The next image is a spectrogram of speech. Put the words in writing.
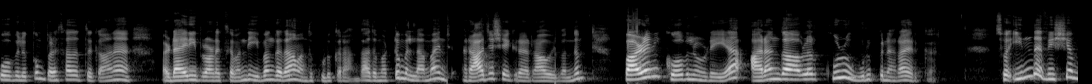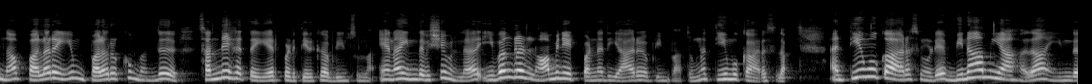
கோவிலுக்கும் பிரசாதத்துக்கான டைரி ப்ராடக்ட்ஸை வந்து இவங்க தான் வந்து கொடுக்குறாங்க. அது மட்டும் இல்லாமல் ராஜசேகர ராவ் வந்து பழனி கோவிலுடைய அறங்காவலர் குழு உறுப்பினராக இருக்கார். ஸோ இந்த விஷயம் தான் பலரையும் பலருக்கும் வந்து சந்தேகத்தை ஏற்படுத்தியிருக்கு அப்படின்னு சொல்லலாம். ஏன்னா இந்த விஷயம் இல்லை இவங்களை நாமினேட் பண்ணது யாரு அப்படின்னு பார்த்தோம்னா திமுக அரசு தான். அண்ட் திமுக அரசினுடைய பினாமியாக தான் இந்த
